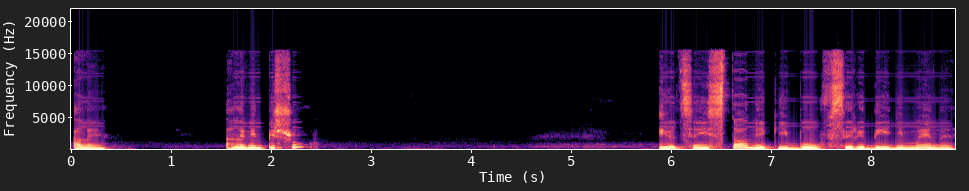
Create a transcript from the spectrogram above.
Але, але він пішов. І оцей стан, який був всередині мене,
